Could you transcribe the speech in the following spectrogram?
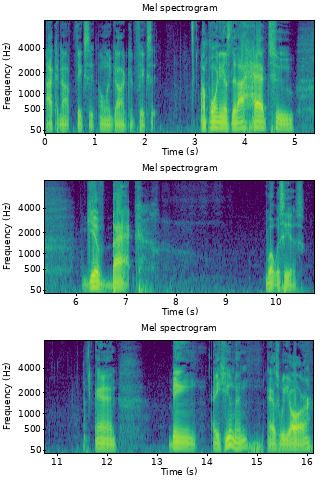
I could not fix it, only God could fix it. My point is that I had to give back what was His. And being a human, as we are,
